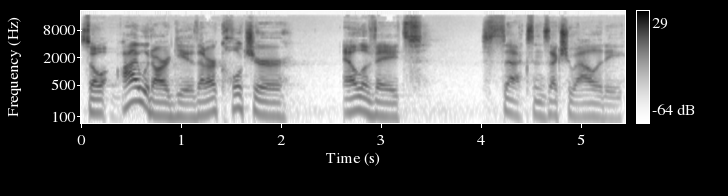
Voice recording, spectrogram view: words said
So I would argue that our culture elevates sex and sexuality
